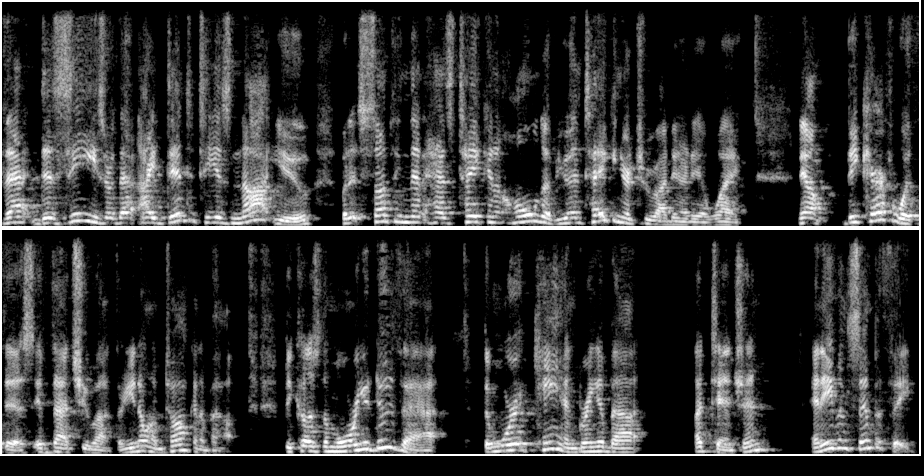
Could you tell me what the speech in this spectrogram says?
that disease or that identity is not you, but it's something that has taken hold of you and taken your true identity away. Now, be careful with this if that's you out there. You know what I'm talking about. Because the more you do that, the more it can bring about attention and even sympathy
